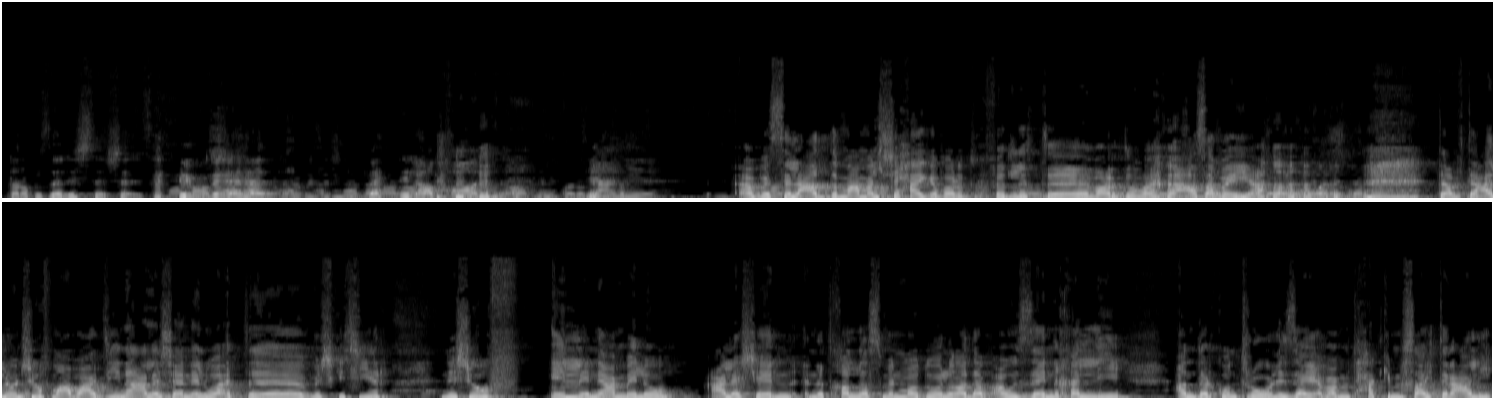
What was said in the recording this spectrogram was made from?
الترابيزة لسه سايباها مبهدلاها خالص. يعني آه بس العض ما عملش حاجة برضو فضلت آه، برضو عصبية. طب تعالوا نشوف مع بعضينا علشان الوقت آه، مش كتير. نشوف إيه اللي نعمله علشان نتخلص من موضوع الغضب أو إزاي نخليه under control إزاي أبقى متحكم مسيطر عليه.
